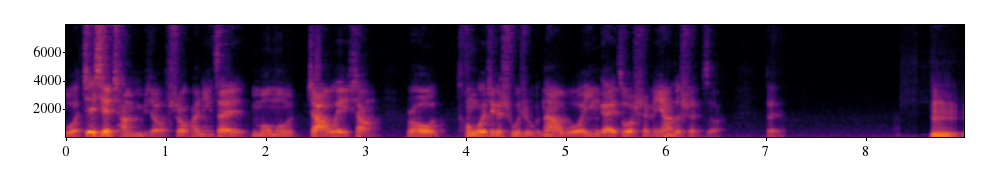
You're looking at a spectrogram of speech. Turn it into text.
我这些产品比较受欢迎，在某某价位上，然后通过这个数据，那我应该做什么样的选择？对嗯，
